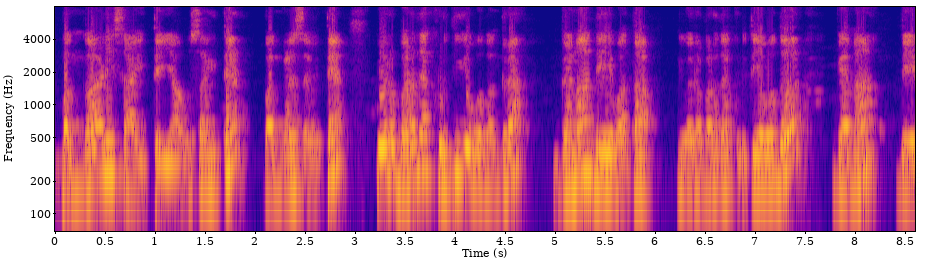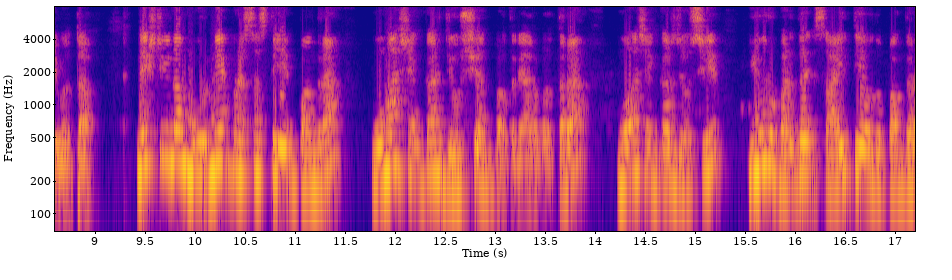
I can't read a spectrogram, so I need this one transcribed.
ಬಂಗಾಳಿ ಸಾಹಿತ್ಯ. ಯಾವ ಸಾಹಿತ್ಯ? ಬಂಗಾಳಿ ಸಾಹಿತ್ಯ. ಇವರು ಬರೆದ ಕೃತಿ ಯಾವುದಂದ್ರ ಘನ ದೇವತ ಇವರ ಬರೆದ ಕೃತಿ ಯಾವುದು? ಘನ ದೇವತ ನೆಕ್ಸ್ಟ್ ಇನ್ನ ಮೂರನೇ ಪ್ರಶಸ್ತಿ ಏನಪ್ಪಾ ಅಂದ್ರ ಉಮಾಶಂಕರ್ ಜೋಶಿ ಅಂತ ಬರ್ತಾರೆ. ಯಾರು ಬರ್ತಾರ? ಉಮಾಶಂಕರ್ ಜೋಶಿ. ಇವರು ಬರೆದ ಸಾಹಿತ್ಯ ಯಾವುದಪ್ಪ ಅಂದ್ರ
